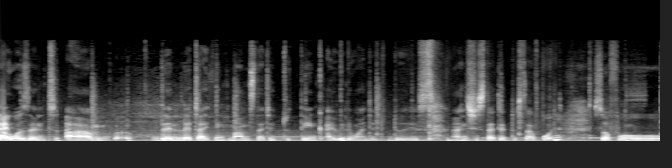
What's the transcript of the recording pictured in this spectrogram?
I wasn't. Um, then later, I think mom started to think I really wanted to do this, and she started to support. So for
